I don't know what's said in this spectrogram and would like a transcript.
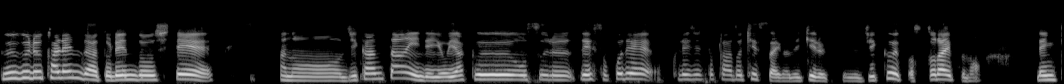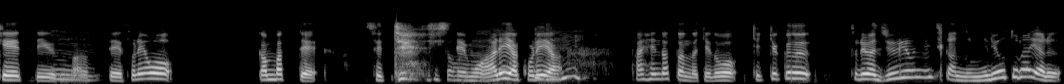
う、Google カレンダーと連動して、あのー時間単位で予約をする。で、そこでクレジットカード決済ができるっていう、時空とストライプの連携っていうのがあって、それを頑張って設定して、ねもうあれやこれや。大変だったんだけど、結局、それは14日間の無料トライアル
